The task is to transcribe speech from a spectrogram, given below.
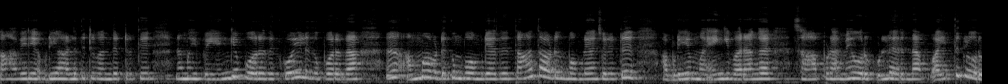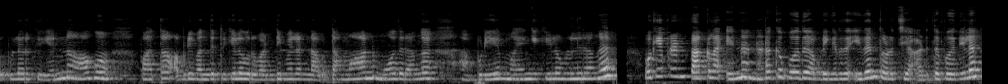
காவேரி அப்படியே அழுதுட்டு வந்துட்டு இருக்கு நம்ம இப்போ எங்கே போகிறது கோயிலுக்கு போகிறதா அம்மா வீட்டுக்கும் போக முடியாது தாத்தா வீட்டுக்கும் போக முடியாதுன்னு சொல்லிட்டு அப்படியே மயங்கி வராங்க. சாப்பிடாம ஒரு புள்ள இருந்தா வயிற்றுக்குள்ள ஒரு புள்ள இருக்கு. என்ன ஆகும்? பார்த்தா அப்படி வந்துட்டு கீழே ஒரு வண்டி மேலே டமான்னு மோதுறாங்க. அப்படியே மயங்கி கீழே விழுகிறாங்க. ஓகே ஃப்ரெண்ட் பார்க்கலாம். என்ன நடக்க போகுது அப்படிங்கிறது இதன் தொடர்ச்சி அடுத்த பகுதியில்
